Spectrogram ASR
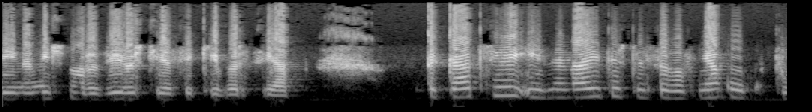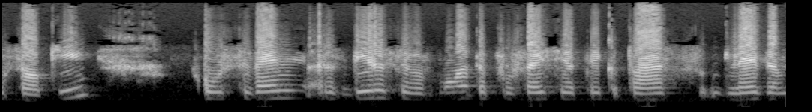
динамично развиващия се киберсвят. Така че изненадите ще са в няколко посоки. Освен, разбира се, в моята професия, тъй като аз гледам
